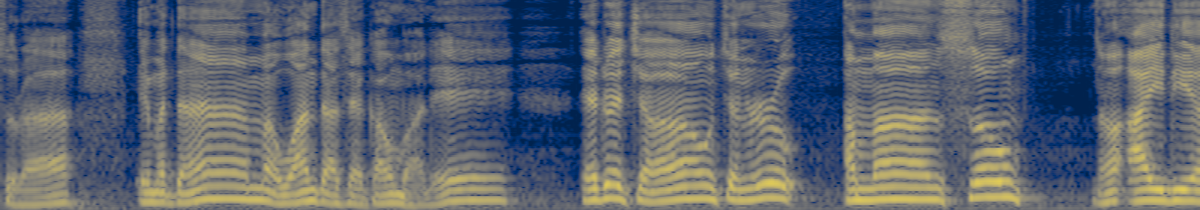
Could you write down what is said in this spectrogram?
ဆိုတာအင်မတန်မှဝမ်းသာစရာကောင်းပါတယ် အဲ့အတွက်ကြောင့်ကျွန်တော်တို့အမှန်ဆုံးနော် idea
